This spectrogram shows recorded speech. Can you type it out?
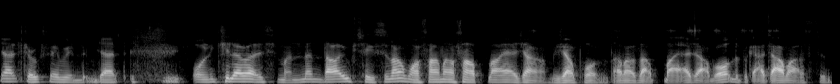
Gel çok sevindim gel. 12 levelsin benden daha yükseksin ama sana saplayacağım Japon. Sana saplayacağım oğlum kaçamazsın.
